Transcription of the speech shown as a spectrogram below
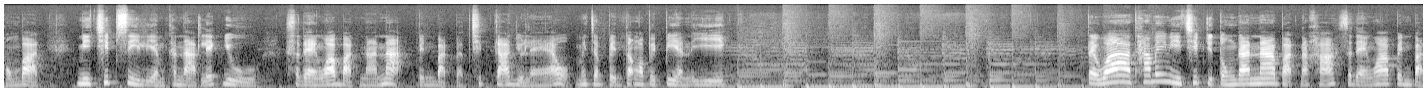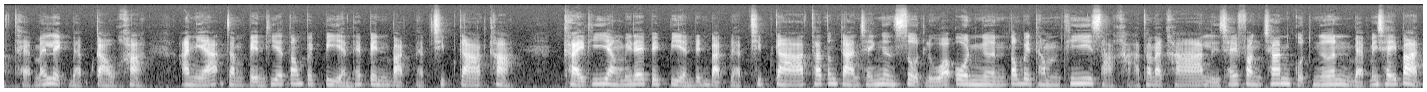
ของบัตรมีชิปสี่เหลี่ยมขนาดเล็กอยู่ แสดงว่าบัตรนั้นอะเป็นบัตรแบบชิปการ์ดอยู่แล้ว ไม่จำเป็นต้องเอาไปเปลี่ยนอีก แต่ว่าถ้าไม่มีชิปอยู่ตรงด้านหน้าบัตรนะคะ แสดงว่าเป็นบัตรแถบแม่เหล็กแบบเก่าค่ะ อันนี้จำเป็นที่จะต้องไปเปลี่ยนให้เป็นบัตรแบบชิปการ์ดค่ะ ใครที่ยังไม่ได้ไปเปลี่ยนเป็นบัตรแบบชิปการ์ดถ้าต้องการใช้เงินสด หรือว่าโอนเงินต้องไปทำที่สาขาธนาคาร หรือใช้ฟังก์ชันกดเงิน แบบไม่ใช้บัตร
